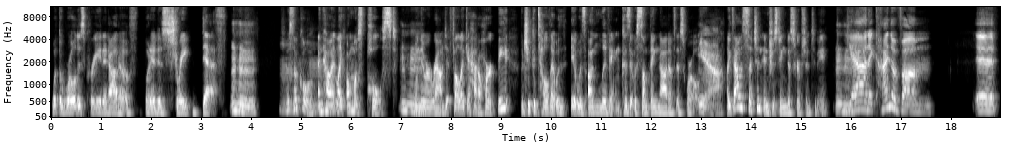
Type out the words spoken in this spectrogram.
what the world is created out of, but it is straight death. mm-hmm. It was so cool. And how it like almost pulsed Mm-hmm. when they were around. It felt like it had a heartbeat, but you could tell that was it was unliving because it was something not of this world. Yeah. Like that was such an interesting description to me. Mhm. Yeah, and it kind of um it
